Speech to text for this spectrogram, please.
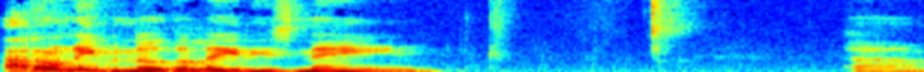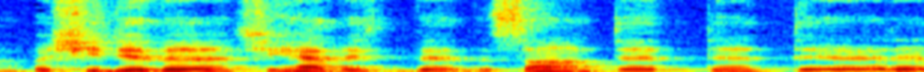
I don't even know the lady's name. Um, but she did the she had the the, the song da, da, da, da,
